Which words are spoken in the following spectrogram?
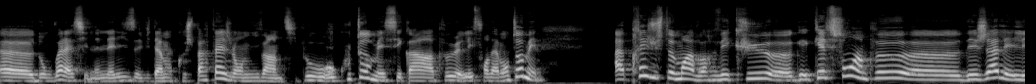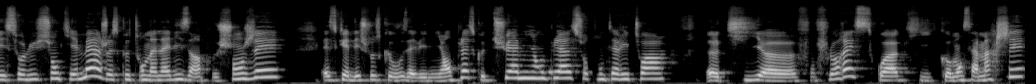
donc voilà, c'est une analyse évidemment que je partage. Là, on y va un petit peu au, couteau, mais c'est quand même un peu les fondamentaux. Mais après justement avoir vécu, quelles sont un peu déjà les, les, solutions qui émergent? Est-ce que ton analyse a un peu changé? Est-ce qu'il y a des choses que vous avez mis en place, que tu as mis en place sur ton territoire qui font florès, quoi, qui commencent à marcher?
